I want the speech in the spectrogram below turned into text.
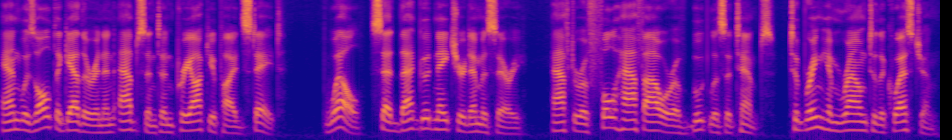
and was altogether in an absent and preoccupied state. Well, said that good-natured emissary, after a full half hour of bootless attempts to bring him round to the question.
